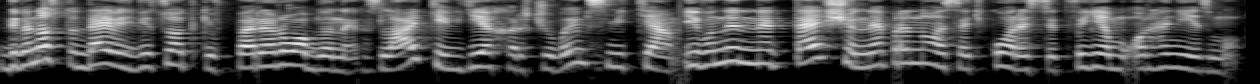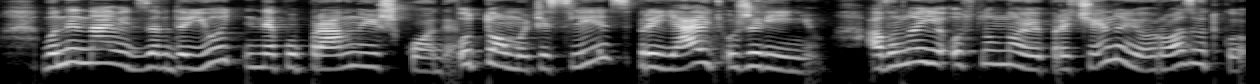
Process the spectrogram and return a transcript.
99% перероблених злаків є харчовим сміттям, і вони не те, що не приносять користі твоєму організму, вони навіть завдають непоправної шкоди, у тому числі сприяють ожирінню, а воно є основною причиною розвитку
